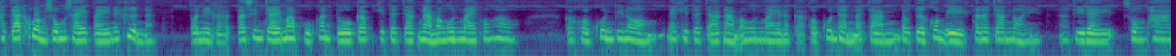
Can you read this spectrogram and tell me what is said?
ขจัดความสงสัยไปในคืนนั้น ตอนนี้ก็ตัดสินใจมาผูกพันตัวกับกิจจักรนามองุ่นไม้ของเฮาก็ขอบคุณพี่น้องในกิจจักรนามองุ่นไม้แล้วก็ขอบคุณท่านอาจารย์ ดรคมเอกท่านอาจารย์หน่อยที่ได้ทรงพาน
